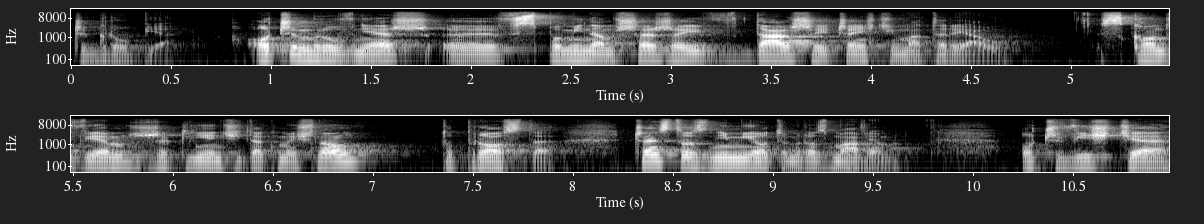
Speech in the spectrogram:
czy grupie. O czym również y, wspominam szerzej w dalszej części materiału. Skąd wiem, że klienci tak myślą? To proste. Często z nimi o tym rozmawiam. Oczywiście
